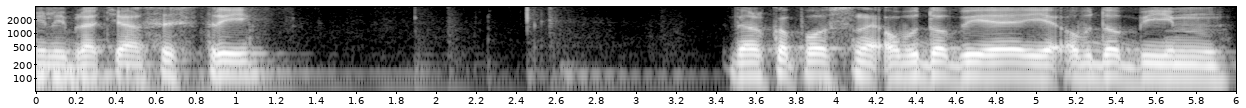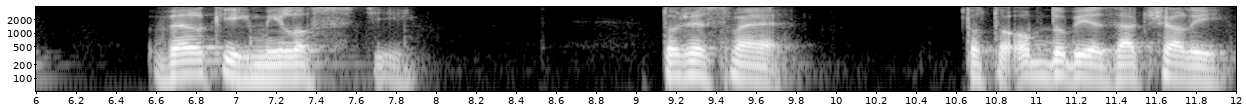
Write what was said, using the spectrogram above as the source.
Milí bratia a sestry, veľkopôstne obdobie je obdobím veľkých milostí. To, že sme toto obdobie začali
